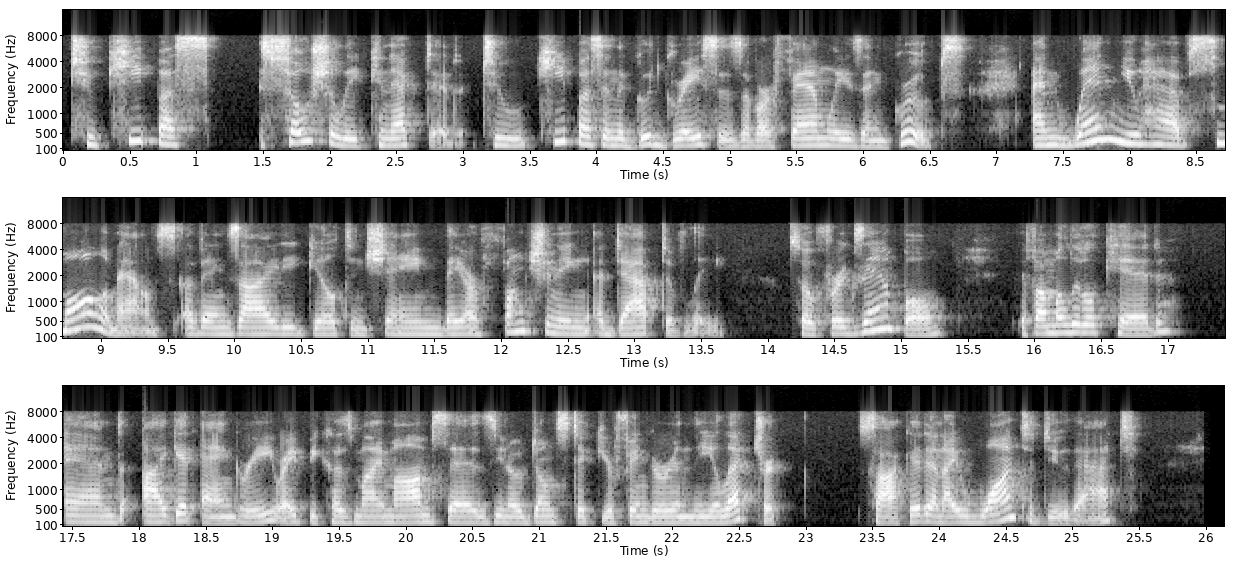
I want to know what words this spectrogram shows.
to keep us socially connected, to keep us in the good graces of our families and groups. And when you have small amounts of anxiety, guilt, and shame, they are functioning adaptively. So, for example, if I'm a little kid and I get angry, right, because my mom says, you know, don't stick your finger in the electric socket, and I want to do that,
